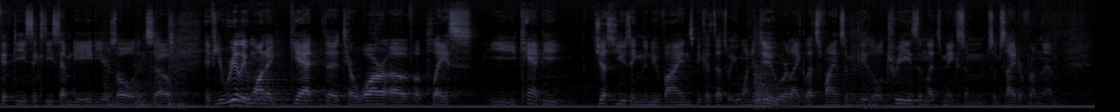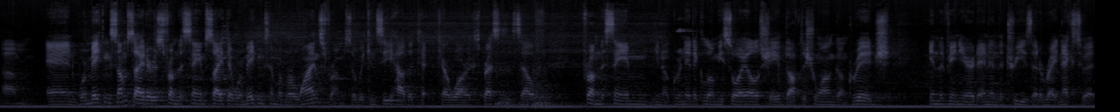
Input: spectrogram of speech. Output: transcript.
50, 60, 70, 80 years old. And so if you really want to get the terroir of a place, you, you can't be just using the new vines because that's what you want to do. We're like, let's find some of these old trees and let's make some, some cider from them. Um, and we're making some ciders from the same site that we're making some of our wines from, so we can see how the te- terroir expresses itself from the same, you know, granitic loamy soil shaved off the Shawangunk Ridge in the vineyard and in the trees that are right next to it.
